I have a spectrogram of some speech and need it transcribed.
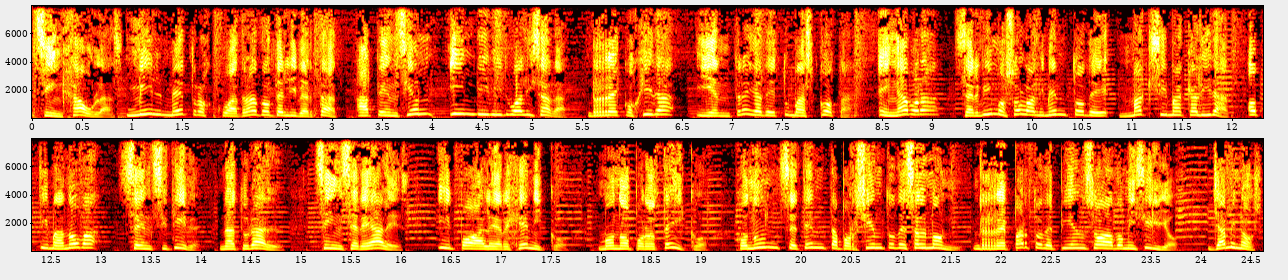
sin jaulas, mil metros cuadrados de libertad, atención individualizada, recogida y entrega de tu mascota. En Ábora servimos solo alimento de máxima calidad. Óptima Nova Sensitive, natural, sin cereales, hipoalergénico, monoproteico, con un 70% de salmón. Reparto de pienso a domicilio. Llámenos,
